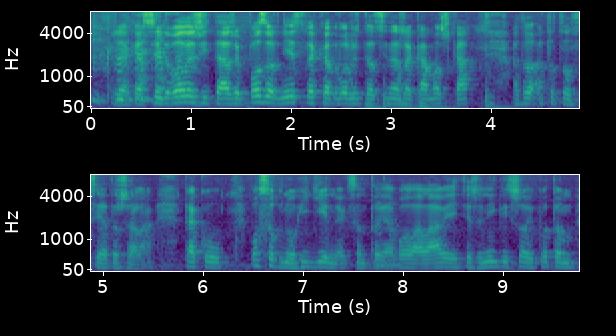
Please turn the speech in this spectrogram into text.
že aká ste dôležitá, že pozor, nie si taká dôležitá, si naša kamoška. A, to, a toto si ja držala. Takú osobnú hygienu, jak som to ja mhm. volala. Viete, že nikdy človek potom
